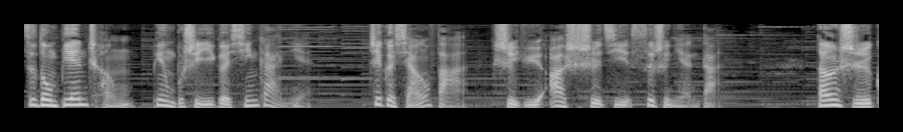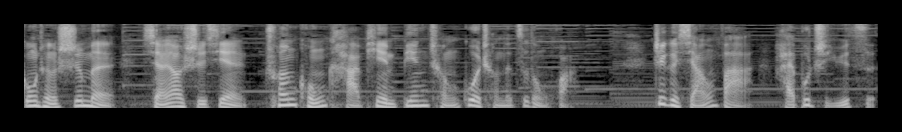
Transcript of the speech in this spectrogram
自动编程并不是一个新概念，这个想法始于二十世纪四十年代，当时工程师们想要实现穿孔卡片编程过程的自动化。这个想法还不止于此，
